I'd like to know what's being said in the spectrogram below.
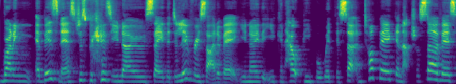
running a business just because you know, say, the delivery side of it. You know that you can help people with this certain topic and that's your service.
